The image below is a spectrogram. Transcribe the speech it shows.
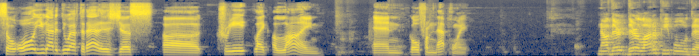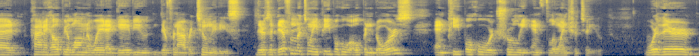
So all you got to do after that is just uh, create like a line and go from that point. Now there there are a lot of people that kind of help you along the way that gave you different opportunities. There's a difference between people who open doors and people who were truly influential to you. Were there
